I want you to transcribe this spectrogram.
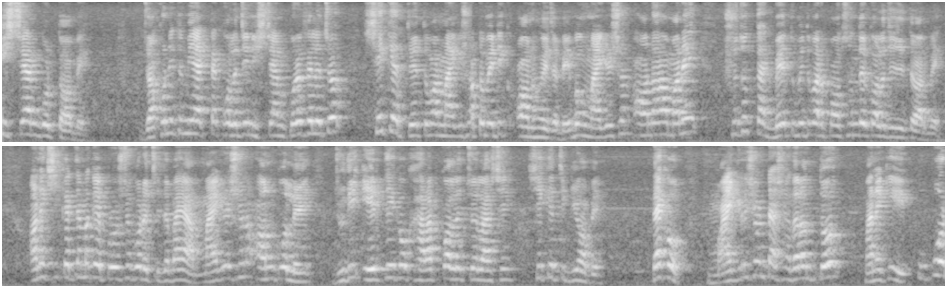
নিশ্চয়ন করতে হবে। যখনই তুমি একটা কলেজে নিশ্চয়ন করে ফেলেছো, সেক্ষেত্রে তোমার মাইগ্রেশন অটোমেটিক অন হয়ে যাবে এবং মাইগ্রেশন অন হওয়া মানে সুযোগ থাকবে, তুমি তোমার পছন্দের কলেজে যেতে পারবে। অনেক শিক্ষার্থী আমাকে প্রশ্ন করেছে যে, ভাইয়া মাইগ্রেশন অন করলে যদি এর থেকেও খারাপ কলেজ চলে আসে, সেক্ষেত্রে কি হবে? দেখো মাইগ্রেশনটা সাধারণত মানে কি, উপর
